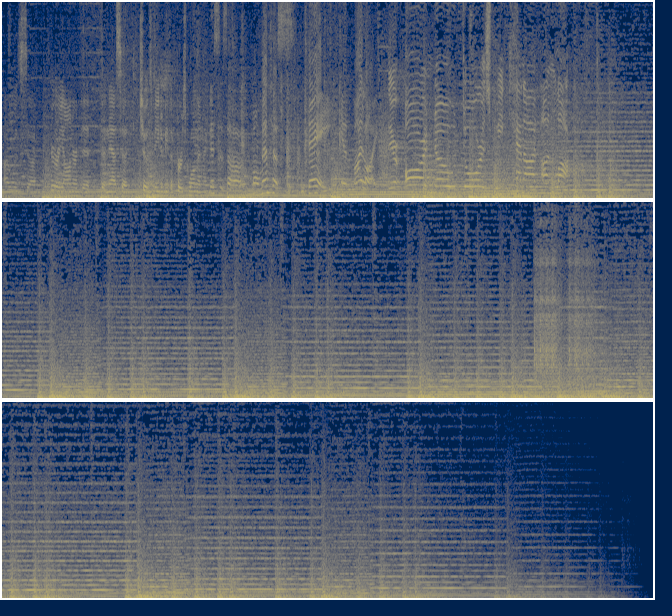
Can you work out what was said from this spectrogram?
I was uh, very honored that uh, NASA chose me to be the first woman. This is a momentous day in my life. There are no doors we cannot unlock.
